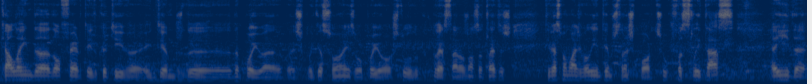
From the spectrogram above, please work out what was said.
que além da, da, oferta educativa em termos de, de apoio às explicações, ou apoio ao estudo que pudesse dar aos nossos atletas, tivesse uma mais-valia em termos de transportes, o que facilitasse a ida.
